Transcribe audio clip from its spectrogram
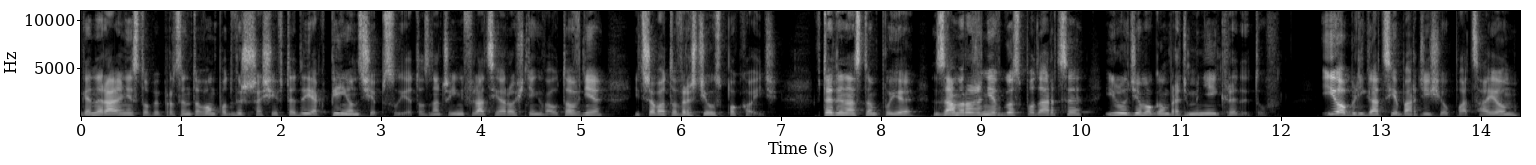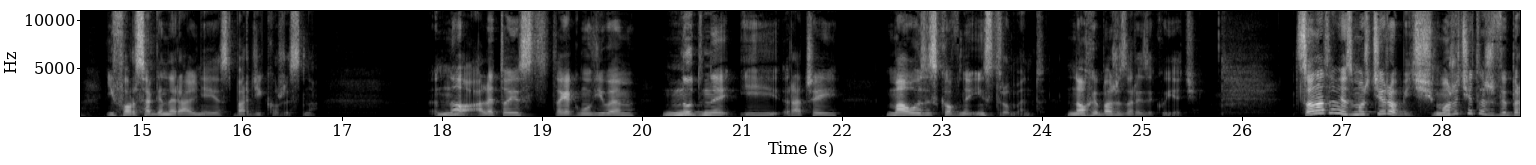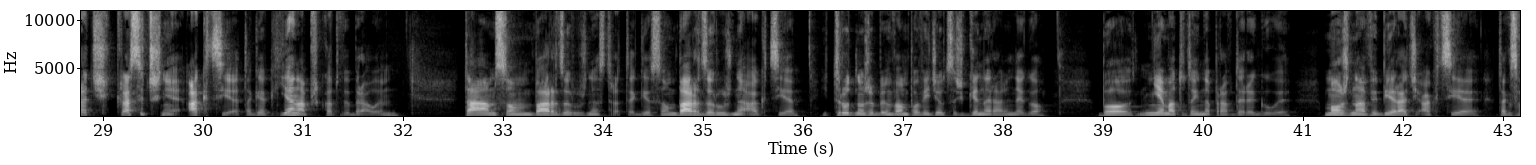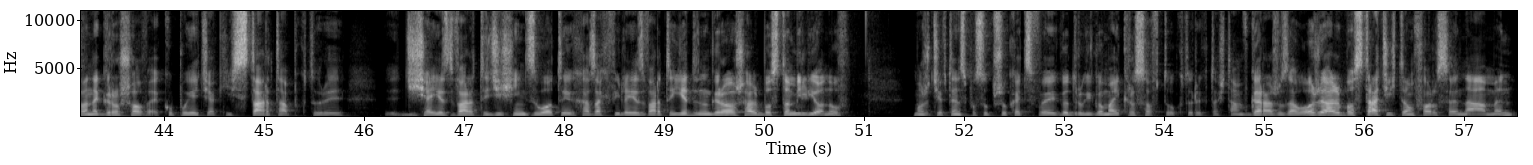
Generalnie stopę procentową podwyższa się wtedy, jak pieniądz się psuje, to znaczy inflacja rośnie gwałtownie i trzeba to wreszcie uspokoić. Wtedy następuje zamrożenie w gospodarce i ludzie mogą brać mniej kredytów. I obligacje bardziej się opłacają, i forsa generalnie jest bardziej korzystna. No, ale to jest, tak jak mówiłem, nudny i raczej mało zyskowny instrument. No, chyba że zaryzykujecie. Co natomiast możecie robić? Możecie też wybrać klasycznie akcje, tak jak ja na przykład wybrałem. Tam są bardzo różne strategie, są bardzo różne akcje i trudno, żebym wam powiedział coś generalnego, bo nie ma tutaj naprawdę reguły. Można wybierać akcje tak zwane groszowe. Kupujecie jakiś startup, który dzisiaj jest warty 10 zł, a za chwilę jest warty 1 grosz albo 100 milionów. Możecie w ten sposób szukać swojego drugiego Microsoftu, który ktoś tam w garażu założy, albo stracić tą forsę na amen.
